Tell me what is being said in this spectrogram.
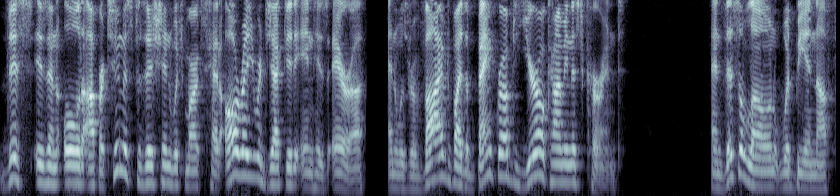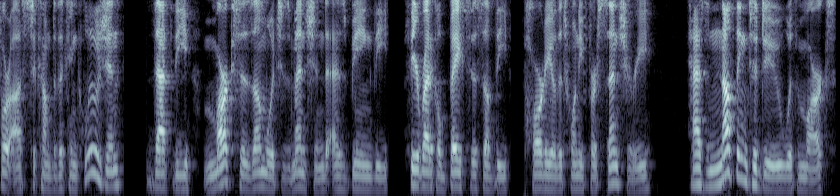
This is an old opportunist position which Marx had already rejected in his era and was revived by the bankrupt Euro-communist current. And this alone would be enough for us to come to the conclusion that the Marxism, which is mentioned as being the theoretical basis of the Party of the 21st Century, has nothing to do with Marx,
